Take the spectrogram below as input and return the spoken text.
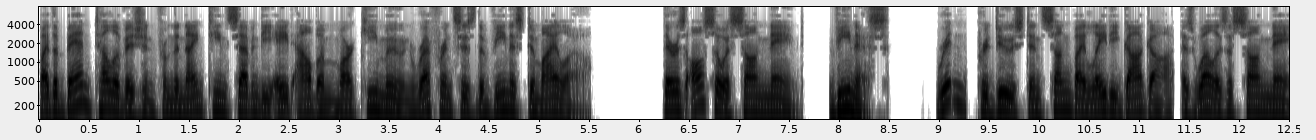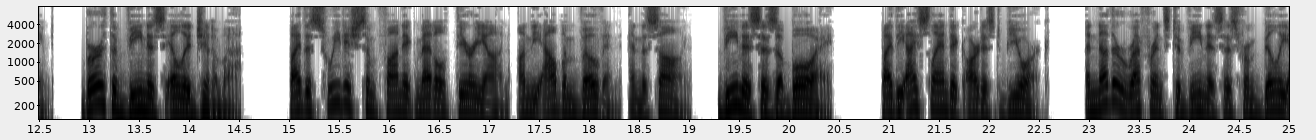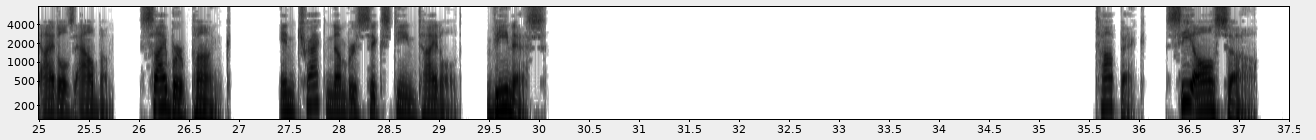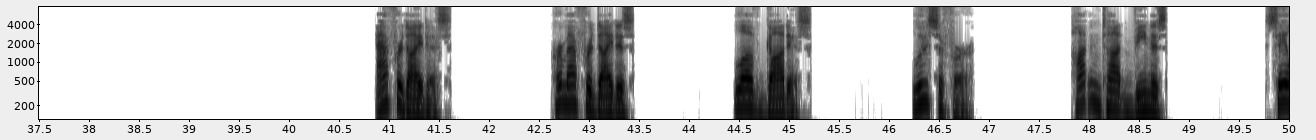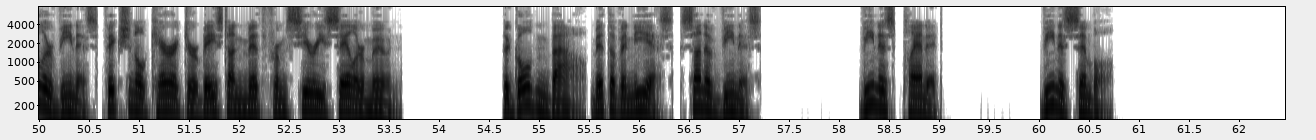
by the band Television from the 1978 album Marquee Moon references the Venus de Milo. There is also a song named, Venus, written, produced and sung by Lady Gaga, as well as a song named, Birth of Venus Illegitima, by the Swedish symphonic metal Therion, on the album Vovin, and the song, Venus is a Boy, by the Icelandic artist Björk. Another reference to Venus is from Billy Idol's album, Cyberpunk, in track number 16 titled, "'Venus' See also. Aphroditus Hermaphroditus Love goddess. Lucifer. Hottentot Venus. Sailor Venus fictional character based on myth from series Sailor Moon. The Golden Bough myth of Aeneas, son of Venus Venus planet. Venus symbol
